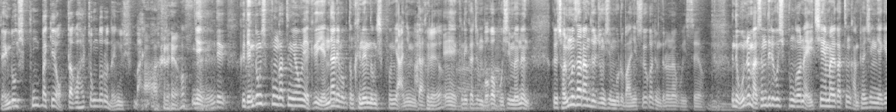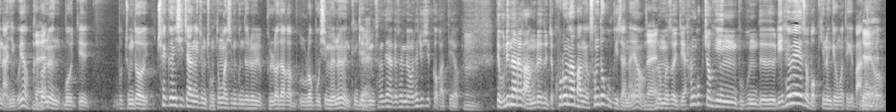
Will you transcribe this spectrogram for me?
냉동식품밖에 없다고 할 정도로 냉동식품 많이 아 먹어요. 그래요? 예, 근데 그 냉동식품 같은 경우에 그 옛날에 먹던 그 냉동식품이 아닙니다. 아, 그래요? 예, 그러니까 좀 먹어 보시면은 그 젊은 사람들 중심으로 많이 수요가 좀 늘어나고 있어요. 근데 오늘 말씀드리고 싶은 거는 HMR 같은 간편식 얘기는 아니고요. 네. 그거는 뭐 이제 뭐좀더 최근 시장에 좀 정통하신 분들을 불러다가 물어보시면은 굉장히 네. 좀 상세하게 설명을 해주실 것 같아요. 근데 우리나라가 아무래도 이제 코로나 방역 선도국이잖아요. 네. 그러면서 이제 한국적인 부분들이 해외에서 먹히는 경우가 되게 많아요.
